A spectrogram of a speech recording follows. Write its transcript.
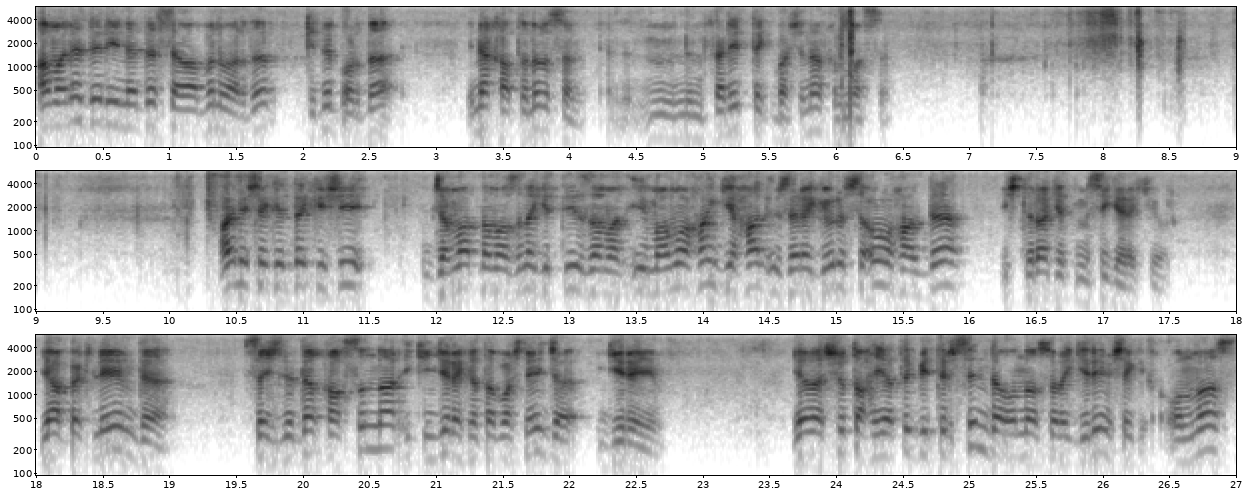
Ama ne der yine de sevabın vardır. Gidip orada yine katılırsın. Münferit tek başına kılmazsın. Aynı şekilde kişi cemaat namazına gittiği zaman imamı hangi hal üzere görürse o halde iştirak etmesi gerekiyor. Ya bekleyeyim de secdeden kalksınlar ikinci rekata başlayınca gireyim. Ya da şu tahiyyatı bitirsin de ondan sonra gireyim şey olmaz.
